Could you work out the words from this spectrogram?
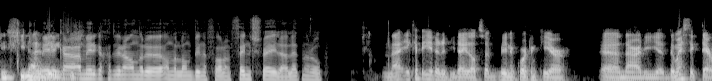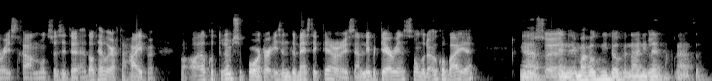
in China Amerika, Amerika gaat weer een andere, ander land binnenvallen. Venezuela, let maar op. Nee, ik heb eerder het idee dat ze binnenkort een keer uh, naar die uh, domestic terrorist gaan. Want ze zitten dat heel erg te hypen. elke Trump supporter is een domestic terrorist. En libertarians stonden er ook al bij, hè? Ja, Dus, eh, en je mag ook niet over 9-11 praten.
